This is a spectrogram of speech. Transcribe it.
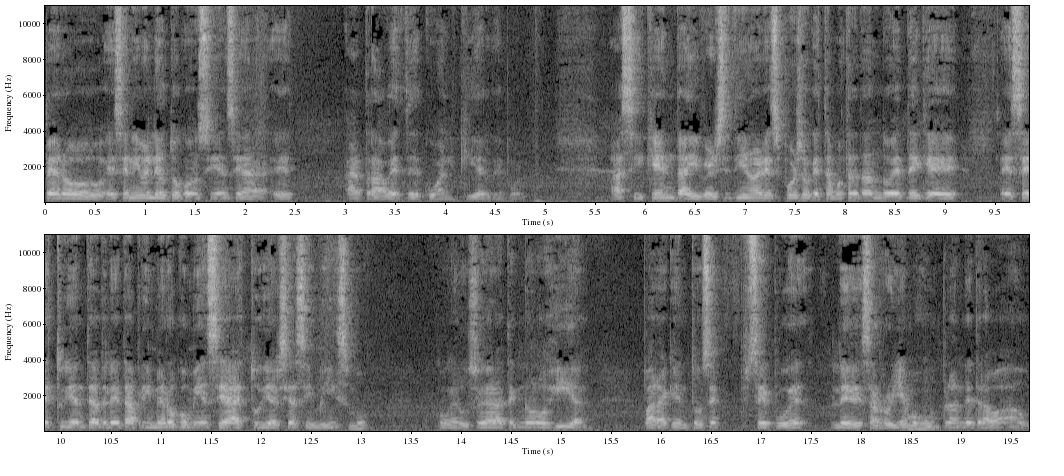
Pero ese nivel de autoconciencia es a través de cualquier deporte. Así que en Diversity United Sports lo que estamos tratando es de que ese estudiante atleta primero comience a estudiarse a sí mismo con el uso de la tecnología para que entonces se puede, le desarrollemos un plan de trabajo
